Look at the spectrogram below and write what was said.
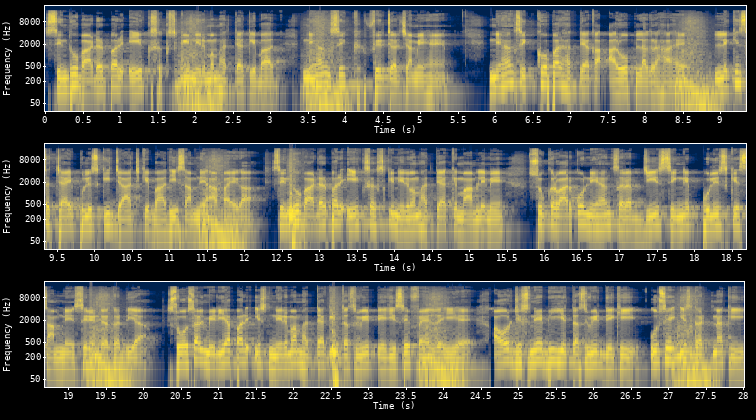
सिंधु बॉर्डर पर एक शख्स की निर्मम हत्या के बाद निहंग सिख फिर चर्चा में हैं। निहंग सिखों पर हत्या का आरोप लग रहा है, लेकिन सच्चाई पुलिस की जाँच के बाद ही सामने आ पाएगा। सिंधु बॉर्डर पर एक शख्स की निर्मम हत्या के मामले में शुक्रवार को निहंग सरबजीत सिंह ने पुलिस के सामने सरेंडर कर दिया। सोशल मीडिया पर इस निर्मम हत्या की तस्वीर तेज़ी से फैल रही है, और जिसने भी ये तस्वीर देखी, उसे इस घटना की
